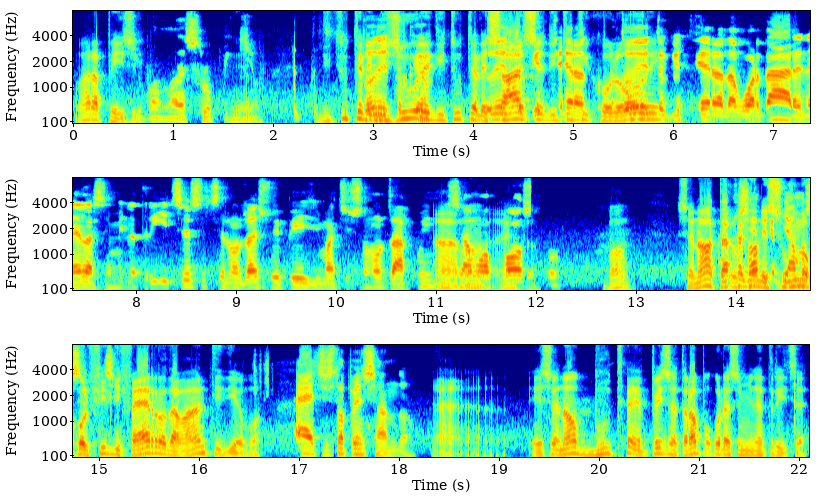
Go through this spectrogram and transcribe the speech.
Vara pesi. Sì, buono, adesso lo picchio. Di tutte le detto misure, che- di tutte le detto salse, di tutti i colori. detto che c'era da guardare nella seminatrice se c'erano già i suoi pesi, ma ci sono già, quindi Ah, siamo no, a posto. Boh. Se no, attaccagli Lo so nessuno abbiamo col fil di ferro davanti, Dio. boh. Eh, ci sto pensando. Ah, e se no, butta, pesa troppo quella seminatrice.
